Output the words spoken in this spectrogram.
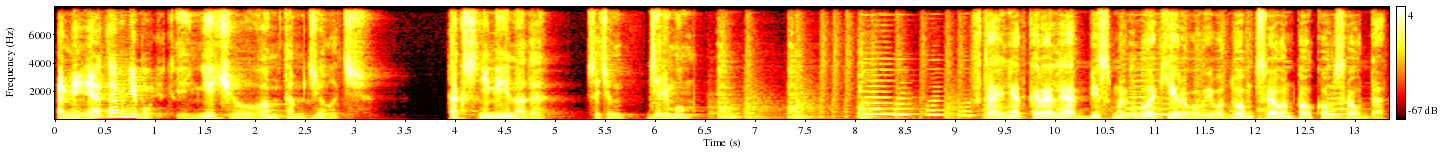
а меня там не будет. И нечего вам там делать. Так с ними и надо, с этим дерьмом. В тайне от короля Бисмарк блокировал его дом целым полком солдат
